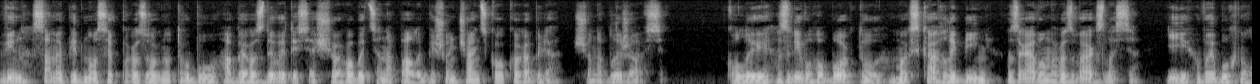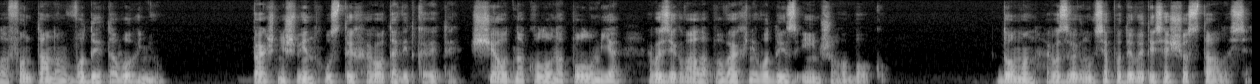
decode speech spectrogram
Він саме підносив прозорну трубу, аби роздивитися, що робиться на палубі шончанського корабля, що наближався. Коли з лівого борту морська глибінь з ревом розверзлася і вибухнула фонтаном води та вогню. Перш ніж він устиг рота відкрити, ще одна колона полум'я розірвала поверхню води з іншого боку. Домон розвернувся подивитися, що сталося,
